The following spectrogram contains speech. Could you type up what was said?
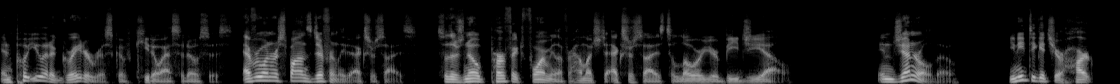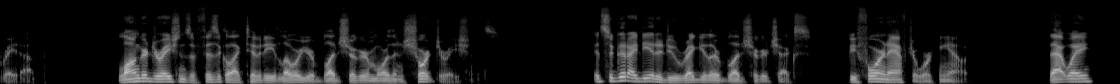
and put you at a greater risk of ketoacidosis. Everyone responds differently to exercise, so there's no perfect formula for how much to exercise to lower your BGL. In general, though, you need to get your heart rate up. Longer durations of physical activity lower your blood sugar more than short durations. It's a good idea to do regular blood sugar checks before and after working out. That way,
